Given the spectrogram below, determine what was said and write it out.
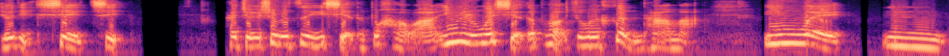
有点泄气。他觉得是不是自己写的不好啊？因为如果写的不好，就会恨他嘛。因为，嗯，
